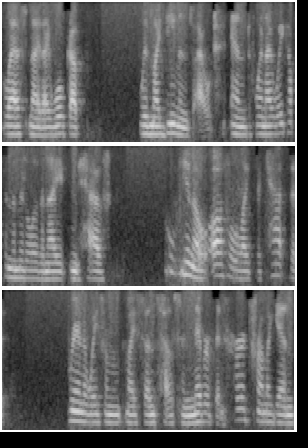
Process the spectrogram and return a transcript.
last night I woke up with my demons out. And when I wake up in the middle of the night and have, you know, awful like the cat that ran away from my son's house and never been heard from again,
